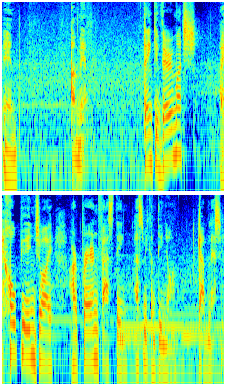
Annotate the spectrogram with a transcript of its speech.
and Amen. Thank you very much. I hope you enjoy our prayer and fasting as we continue on. God bless you.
